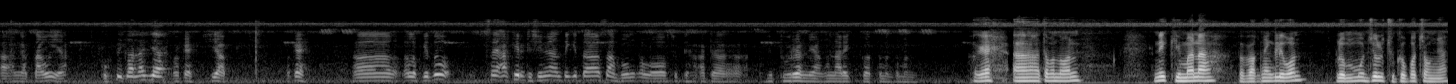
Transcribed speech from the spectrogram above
Ah, nggak tahu ya. buktikan aja Oke, siap. Oke, eh, kalau gitu saya akhir di sini nanti kita sambung kalau sudah ada hiburan yang menarik buat teman-teman. Oke, eh, teman-teman, ini gimana bapaknya Kliwon? Belum muncul juga pocongnya.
